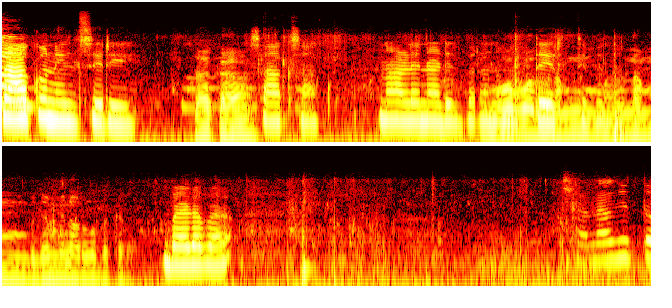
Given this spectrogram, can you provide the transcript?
ಸಾಕು ನಿಲ್ಸಿರಿ. ಸಾಕಾ? ಸಾಕು ನಾಳೆ ನಾಡಿದ್ದು ಬರೋಣ ಮತ್ತೆ ಇರ್ತೀವಿ ನಮ್ಮ ನಮ್ಮ ಜಮೀನವ್ರಿಗೂ ಬೇಕಾದ್ರೆ. ಬೇಡ ಬೇಡ. લાગે તો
